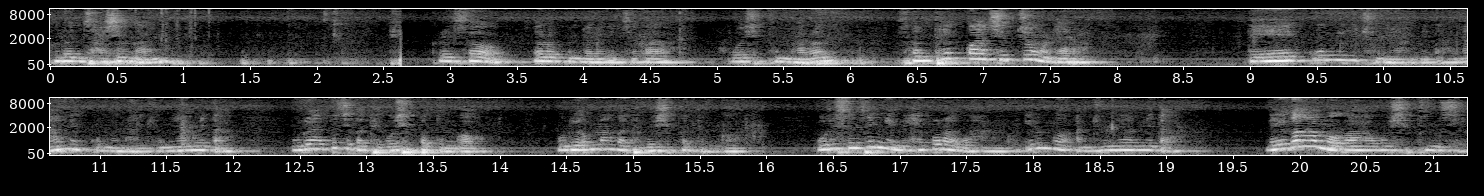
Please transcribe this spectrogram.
그런 자신감. 그래서 여러분들에게 제가 하고 싶은 말은 선택과 집중을 해라. 내 꿈이 중요합니다. 남의 꿈은 안 중요합니다. 우리 아버지가 되고 싶었던 거, 우리 엄마가 되고 싶었던 거, 우리 선생님이 해보라고 하는 거, 이런 거 안 중요합니다. 내가 뭐가 하고 싶은지.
